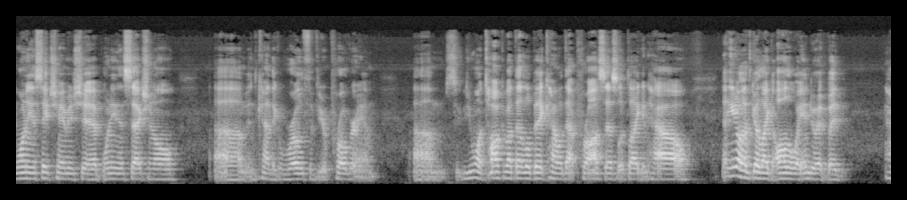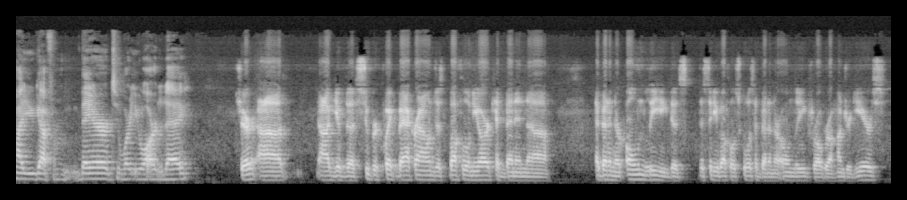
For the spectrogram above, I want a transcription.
winning a state championship, winning a sectional, um, and kind of the growth of your program. Um, so you want to talk about that a little bit, kind of what that process looked like and how, now you don't have to go like all the way into it, but how you got from there to where you are today? Sure. Uh, I'll give the super quick background. Just Buffalo, New York had been in, uh, had been in their own league. The, city of Buffalo schools had been in their own league for over hundred years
